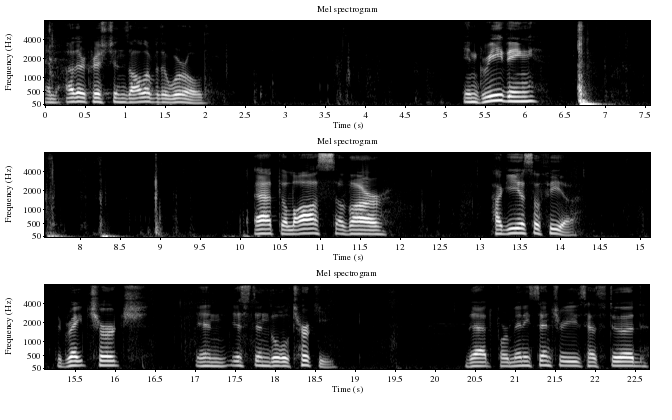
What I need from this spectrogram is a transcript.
and other Christians all over the world in grieving at the loss of our Hagia Sophia, the great church in Istanbul, Turkey, that for many centuries has stood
